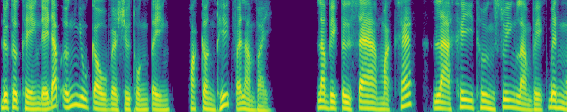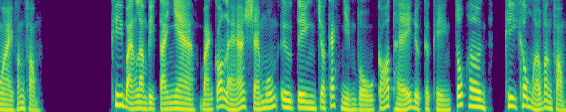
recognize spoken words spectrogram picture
được thực hiện để đáp ứng nhu cầu về sự thuận tiện hoặc cần thiết phải làm vậy. Làm việc từ xa mặt khác là khi thường xuyên làm việc bên ngoài văn phòng. Khi bạn làm việc tại nhà, bạn có lẽ sẽ muốn ưu tiên cho các nhiệm vụ có thể được thực hiện tốt hơn khi không ở văn phòng,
